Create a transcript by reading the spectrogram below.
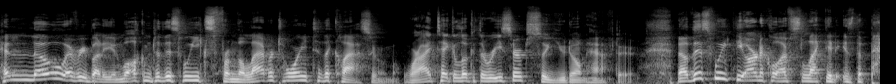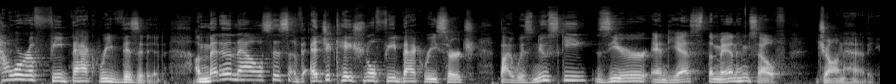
Hello everybody and welcome to this week's From the Laboratory to the Classroom, where I take a look at the research so you don't have to. Now this week the article I've selected is The Power of Feedback Revisited, a meta-analysis of educational feedback research by Wisniewski, Zierer, and yes, the man himself, John Hattie.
